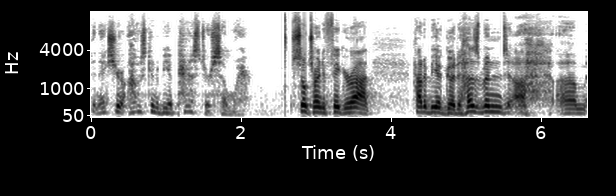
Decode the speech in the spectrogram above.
the next year I was going to be a pastor somewhere. Still trying to figure out how to be a good husband. Uh, um,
